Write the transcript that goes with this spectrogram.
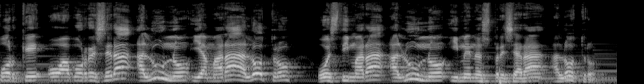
porque o aborrecerá al uno y amará al otro, o estimará al uno y menospreciará al otro.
